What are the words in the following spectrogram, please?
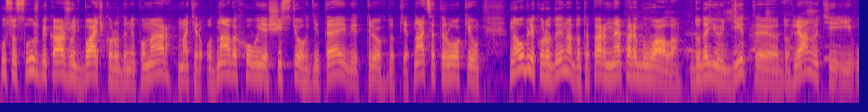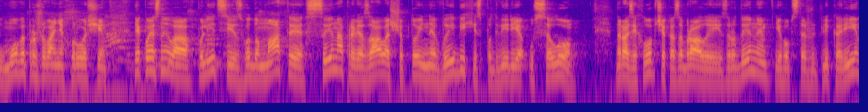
У соцслужбі кажуть, батько родини помер, матір одна виховує шістьох дітей від 3 до 15 років. На обліку родина дотепер не перебувала. Додають діти доглянуті і умови проживання хороші. Як пояснила в поліції, згодом мати сина прив'язала, щоб той не вибіг із подвір'я у село. Наразі хлопчика забрали із родини, його обстежують лікарі.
